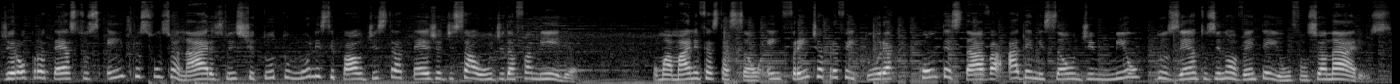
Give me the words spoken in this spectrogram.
gerou protestos entre os funcionários do Instituto Municipal de Estratégia de Saúde da Família. Uma manifestação em frente à prefeitura contestava a demissão de 1.291 funcionários.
